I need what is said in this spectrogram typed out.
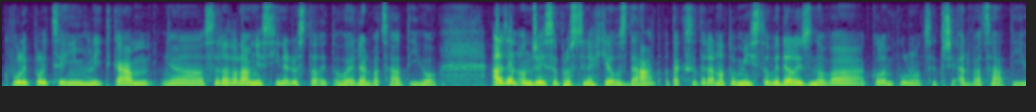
kvůli policejním hlídkám uh, se na to náměstí nedostali toho 21. Ale ten Ondřej se prostě nechtěl vzdát a tak se teda na to místo vydali znova kolem půlnoci 23.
